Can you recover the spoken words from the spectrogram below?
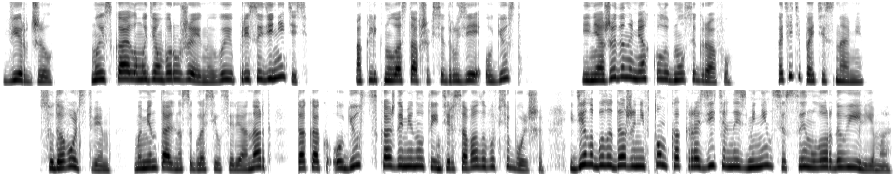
Вирджил, мы с Кайлом идем в оружейную. Вы присоединитесь?» — окликнул оставшихся друзей Огюст и неожиданно мягко улыбнулся графу. «Хотите пойти с нами?» «С удовольствием», — моментально согласился Леонард, так как Огюст с каждой минутой интересовал его все больше. И дело было даже не в том, как разительно изменился сын лорда Уильяма.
